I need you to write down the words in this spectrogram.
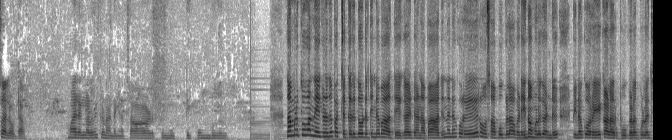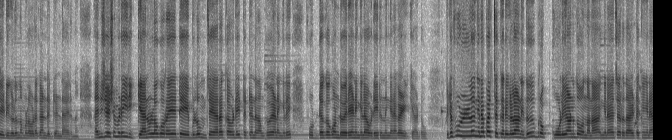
സ്ഥലം കേട്ടോ മരങ്ങൾ നിൽക്കണുണ്ട് ഇങ്ങനെ താഴത്ത് മുട്ടി കൊമ്പുകൾ നമ്മളിപ്പോൾ വന്നേക്കുന്നത് പച്ചക്കറി തോട്ടത്തിന്റെ ഭാഗത്തേക്കായിട്ടാണ്. അപ്പോൾ ആദ്യം തന്നെ കുറേ റോസാപ്പൂക്കൾ അവിടെ നമ്മൾ കണ്ട് പിന്നെ കുറേ കളർ പൂക്കളൊക്കെ ഉള്ള ചെടികളും നമ്മളവിടെ കണ്ടിട്ടുണ്ടായിരുന്നു. അതിനുശേഷം ഇവിടെ ഇരിക്കാനുള്ള കുറേ ടേബിളും ചെയറൊക്കെ അവിടെ ഇട്ടിട്ടുണ്ട്. നമുക്ക് വേണമെങ്കിൽ ഫുഡൊക്കെ കൊണ്ടുവരികയാണെങ്കിൽ അവിടെ ഇരുന്ന് ഇങ്ങനെ കഴിക്കാം കേട്ടോ പിന്നെ ഫുള്ള് ഇങ്ങനെ പച്ചക്കറികളാണ്. ഇത് ബ്രൊക്കോളിയാണ് തോന്നണം. ഇങ്ങനെ ചെറുതായിട്ടൊക്കെ ഇങ്ങനെ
